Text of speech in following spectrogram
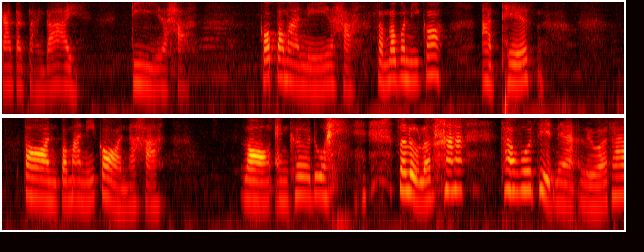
การณ์ต่างๆได้ดีนะคะ ก็ประมาณนี้นะคะสำหรับวันนี้ก็อัดเทส ตอนประมาณนี้ก่อนนะคะ ลองแองเกอร์ด้วย สรุปแล้วถ้า ถ้าพูดผิดเนี่ย หรือว่าถ้า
